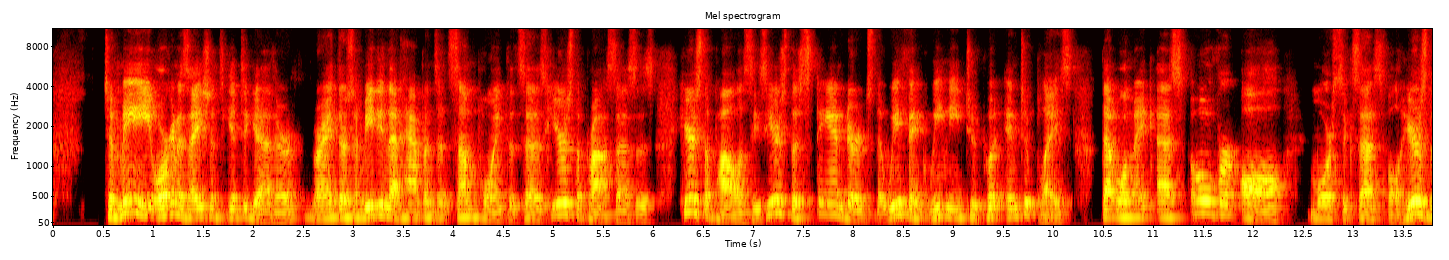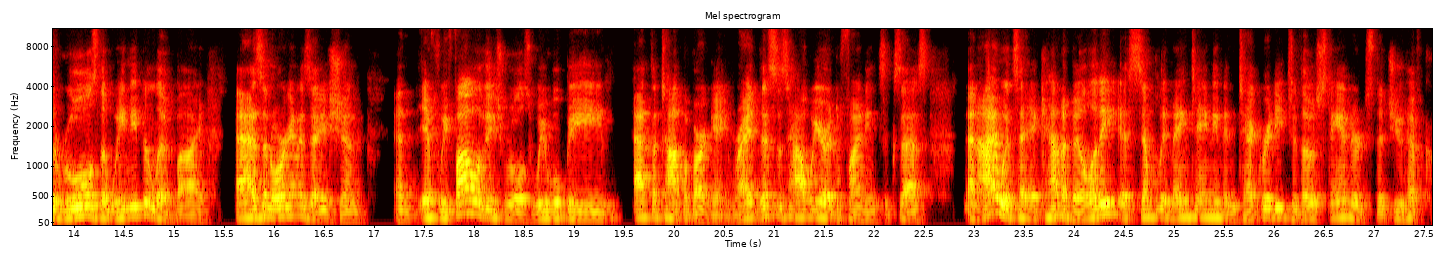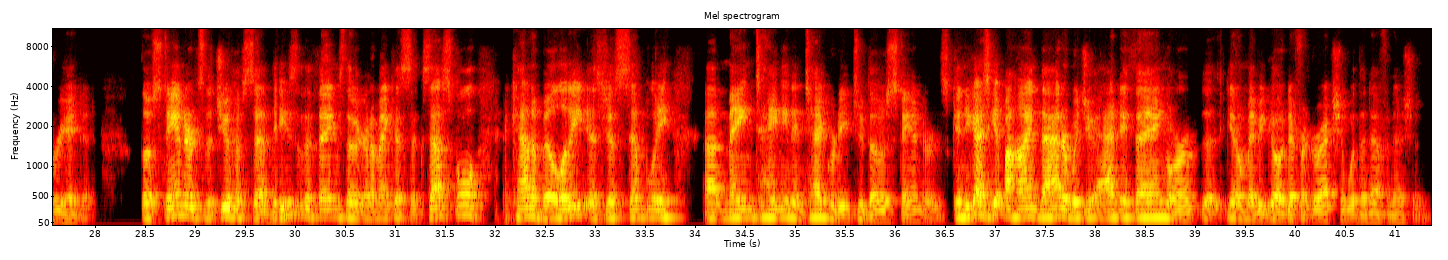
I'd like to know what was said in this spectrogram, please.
To me, organizations get together, right? There's a meeting that happens at some point that says, here's the processes, here's the policies, here's the standards that we think we need to put into place that will make us overall more successful. Here's the rules that we need to live by as an organization. And if we follow these rules, we will be at the top of our game, right? This is how we are defining success. And I would say accountability is simply maintaining integrity to those standards that you have created. Those standards that you have said, these are the things that are going to make us successful. Accountability is just simply uh, maintaining integrity to those standards. Can you guys get behind that, or would you add anything, or uh, you know maybe go a different direction with the definition?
